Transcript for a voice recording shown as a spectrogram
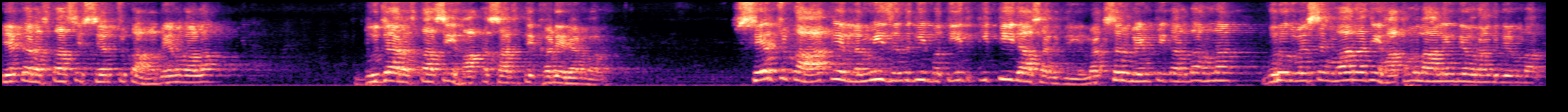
ਇੱਕ ਰਸਤਾ ਸੀ ਸਿਰ ਝੁਕਾ ਦੇਣ ਵਾਲਾ ਦੂਜਾ ਰਸਤਾ ਸੀ ਹੱਕ ਸੱਚ ਤੇ ਖੜੇ ਰਹਿਣ ਵਾਲਾ। ਸਿਰ ਝੁਕਾ ਕੇ ਲੰਮੀ ਜ਼ਿੰਦਗੀ ਬਤੀਤ ਕੀਤੀ ਜਾ ਸਕਦੀ ਹੈ। ਮੈਂ ਅਕਸਰ ਬੇਨਤੀ ਕਰਦਾ ਹੁੰਦਾ, ਗੁਰੂ ਗੋਬਿੰਦ ਸਿੰਘ ਮਹਾਰਾਜ ਜੀ ਹੱਥ ਮਿਲਾ ਲੈਂਦੇ ਔਰੰਗਜ਼ੇਬ ਨਾਲ।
